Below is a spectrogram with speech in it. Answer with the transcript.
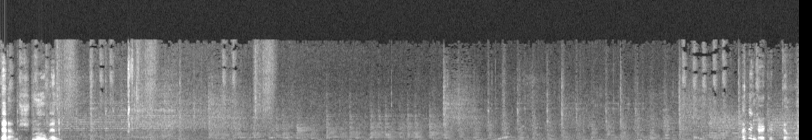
Said, I'm schmoving. I think I could kill him.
